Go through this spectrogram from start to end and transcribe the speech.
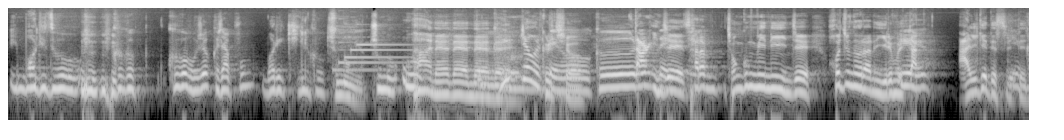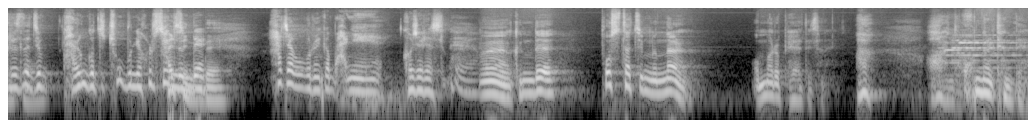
이 머리도 그거 그거 뭐죠? 그 작품 머리 길고 주몽이요. 주먹. 오. 아, 네, 네, 네, 네. 굉장할 때요. 그럴 딱 때. 이제 사람 전 국민이 이제 허준호라는 이름을 예. 딱 알게 됐을 예, 때니까. 그래서 좀 다른 것도 충분히 할 수 있는데 있는데. 하자고 그러니까 많이 거절했을 거예요. 네, 근데 포스터 찍는 날 엄마를 뵈야 되잖아요. 아, 아 이제 혼날 텐데.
